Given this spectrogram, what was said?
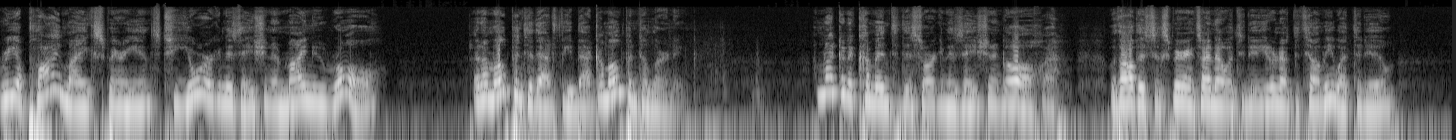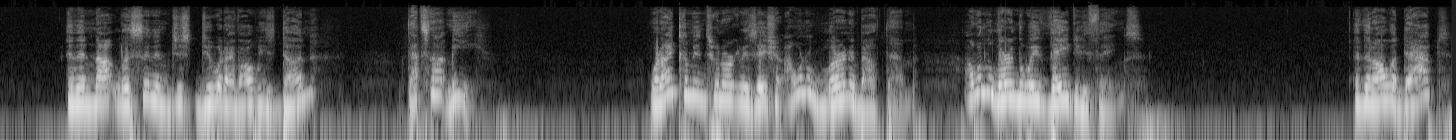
reapply my experience to your organization and my new role. And I'm open to that feedback. I'm open to learning. I'm not going to come into this organization and go, oh, with all this experience, I know what to do. You don't have to tell me what to do. And then not listen and just do what I've always done. That's not me. When I come into an organization, I want to learn about them. I want to learn the way they do things. And then I'll adapt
